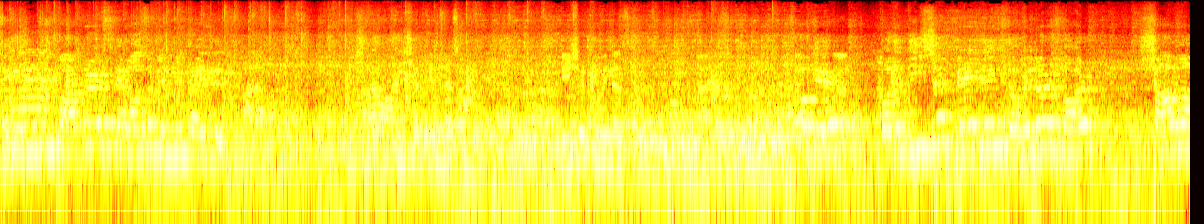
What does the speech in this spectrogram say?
so the winning partners can also win new prizes. T-shirt के विनर्स कौन टी-शर्ट के winners okay for the T-shirt painting the winners for Shyama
